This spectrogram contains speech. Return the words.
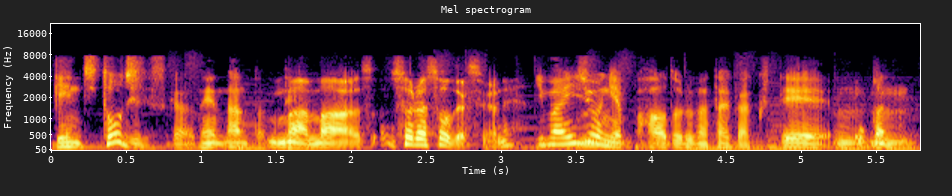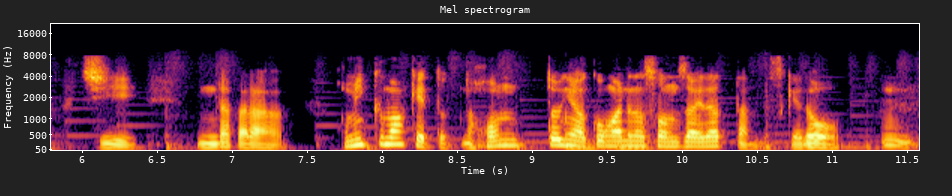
現地、当時ですからね、なんとまあまあ、それはそうですよね。今以上にやっぱハードルが高くて、うん、お金し、だから、コミックマーケットってのは本当に憧れの存在だったんですけど、うん、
